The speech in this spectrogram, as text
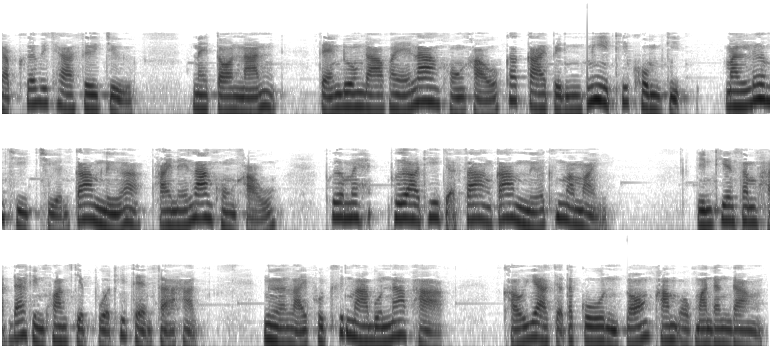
ยับเคลื่อนวิชาซื้อจืดในตอนนั้น แสงดวงดาวภายในร่างของเขาก็กลายเป็นมีดที่คมกิจ มันเริ่มฉีกเฉือนกล้ามเนื้อภายในร่างของเขา เพื่อไม่เพื่อที่จะสร้างกล้ามเนื้อขึ้นมาใหม่ ลินเทียนสัมผัสได้ถึงความเจ็บปวดที่แสนสาหัส เหงื่อไหลผุดขึ้นมาบนหน้าผาก เขาอยากจะตะโกนร้องคำออกมาดัง ๆ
